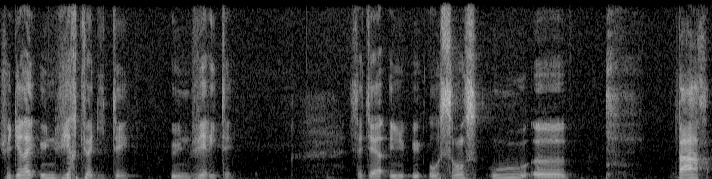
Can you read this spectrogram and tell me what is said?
je dirais, une virtualité une vérité. C'est-à-dire au sens où, euh, par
